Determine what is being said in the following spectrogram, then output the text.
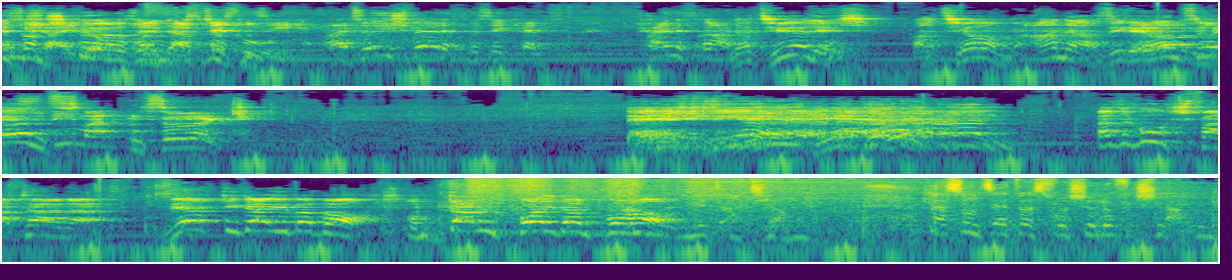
Missverständnis am Störsender zu tun. Sie. Also ich werde für Sie kämpfen. Keine Frage. Natürlich. Artyom, Anna, Sie gehören zu uns. niemanden zurück. Bin ich hier? Also gut, Spartaner. Werft die da über Bord und dann foltern voraus. Mit Artyom. Lass uns etwas frische Luft schnappen.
